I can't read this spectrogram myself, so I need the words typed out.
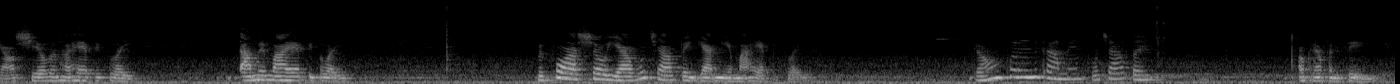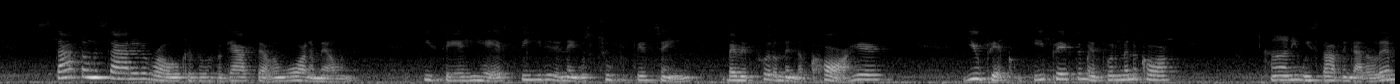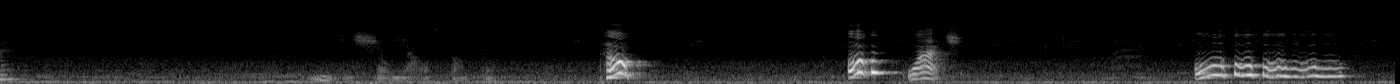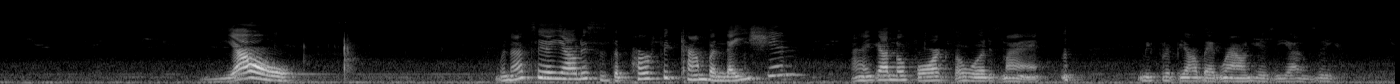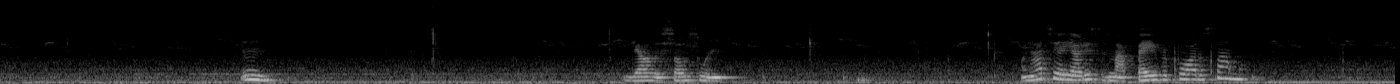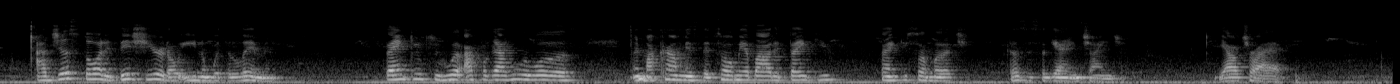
Y'all Chelle in her happy place. I'm in my happy place. Before I show y'all, what y'all think got me in my happy place? Go on, put in the comments. What y'all think? Okay, I'm gonna tell you. Stopped on the side of the road because there was a guy selling watermelons. He said he had seeded and they was two for 15. Baby, put them in the car. Here, you pick them. He picked them and put them in the car. Honey, we stopped and got a lemon. Let me just show y'all something. Oh! Oh! Watch. Oh! Y'all. When I tell y'all this is the perfect combination, I ain't got no forks or what is mine. Let me flip y'all back around here so y'all can see. Mmm. Y'all is so sweet. When I tell y'all this is my favorite part of summer, I just started this year though eating them with the lemon. Thank you to who I forgot who it was in my comments that told me about it. Thank you. Thank you so much. Because it's a game changer. Y'all try it.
